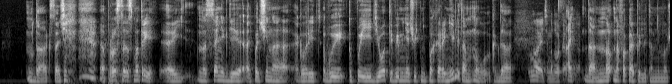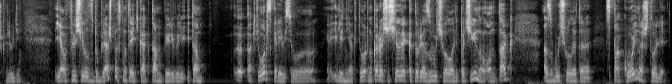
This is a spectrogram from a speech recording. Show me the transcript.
Ну да, кстати. Просто да. смотри, э, на сцене, где Аль Пачино говорит, вы тупые идиоты, вы меня чуть не похоронили, там, ну, когда... Ну, этим адвокатом, а, да. Да, на, нафакапили там немножко люди. Я включил в дубляж посмотреть, как там перевели, и там актер, скорее всего, или не актер, ну, короче, человек, который озвучивал Аль Пачино, он так озвучивал это спокойно, что ли.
